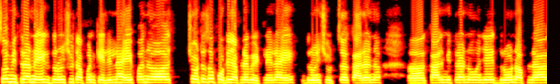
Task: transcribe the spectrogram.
सो मित्रांनो एक ड्रोन शूट आपण केलेलं आहे पण छोटस फुटेज आपल्याला भेटलेलं आहे ड्रोन शूटचं कारण काल मित्रांनो म्हणजे ड्रोन आपला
